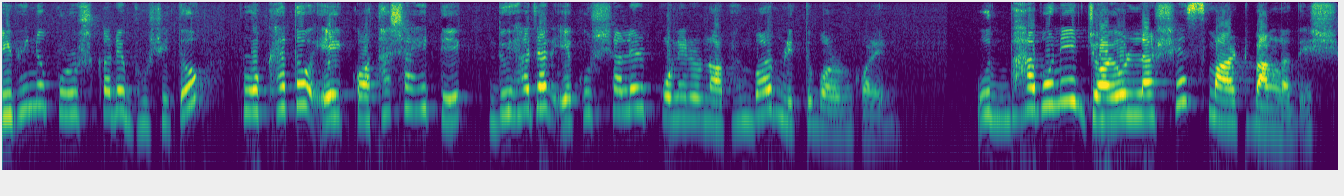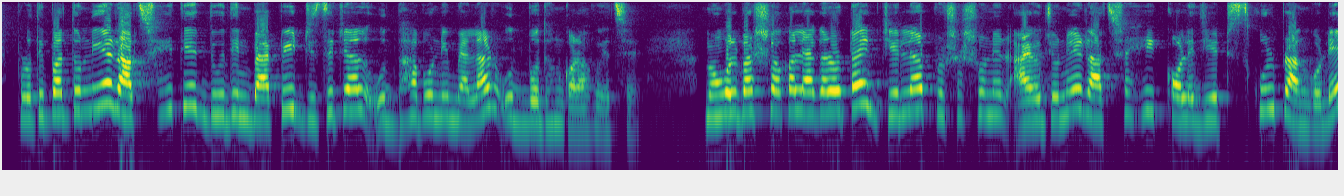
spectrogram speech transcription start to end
বিভিন্ন পুরস্কারে ভূষিত প্রখ্যাত এই কথা সাহিত্যিক দুই হাজার একুশ সালের পনেরো নভেম্বর মৃত্যুবরণ করেন। উদ্ভাবনী জয়োল্লাসে স্মার্ট বাংলাদেশ। প্রতিপাদ্য নিয়ে রাজশাহীতে দুই দিন ব্যাপী ডিজিটাল উদ্ভাবনী মেলার উদ্বোধন করা হয়েছে। মঙ্গলবার সকাল এগারোটায় জেলা প্রশাসনের আয়োজনে রাজশাহী কলেজিয়েট স্কুল প্রাঙ্গণে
